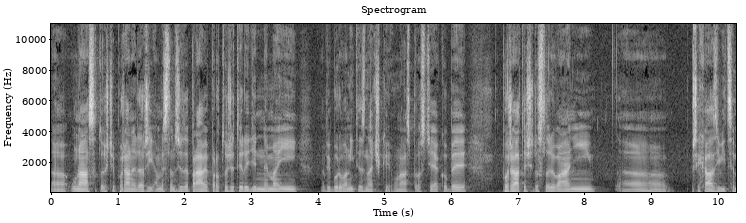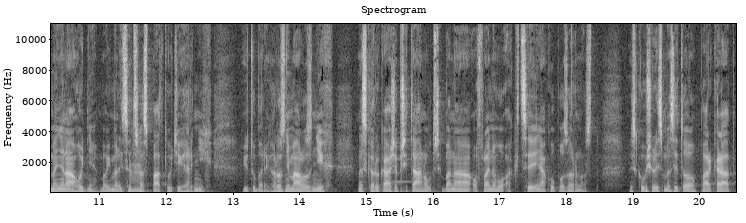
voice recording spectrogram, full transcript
Uh, u nás se to ještě pořád nedaří a myslím si, že to je právě proto, že ty lidi nemají vybudované ty značky. U nás prostě jakoby pořád ještě do sledování uh, přichází víceméně náhodně. Bavíme-li se Mhm. třeba zpátky o těch herních youtuberech. Hrozně málo z nich dneska dokáže přitáhnout třeba na offlineovou akci nějakou pozornost. Vyzkoušeli jsme si to párkrát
